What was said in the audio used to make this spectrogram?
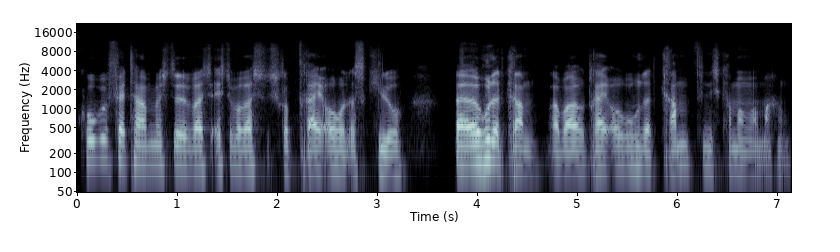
Kobefett haben möchte, war ich echt überrascht. Ich glaube, drei Euro das Kilo. Äh, 100 Gramm. Aber drei Euro 100 Gramm, finde ich, kann man mal machen.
